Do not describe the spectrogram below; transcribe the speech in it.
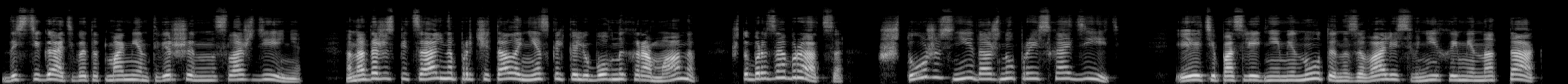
достигать в этот момент вершины наслаждения. Она даже специально прочитала несколько любовных романов, чтобы разобраться, что же с ней должно происходить. И эти последние минуты назывались в них именно так,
